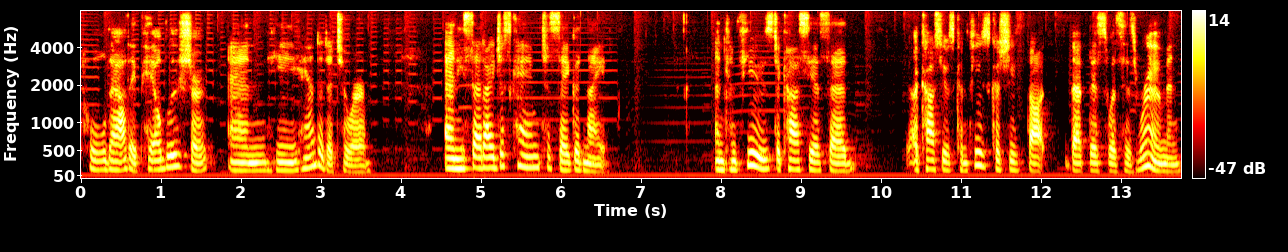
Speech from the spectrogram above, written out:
pulled out a pale blue shirt and he handed it to her. And he said, "I just came to say good night." And confused, Acacia said, Acacia was confused because she thought that this was his room, and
